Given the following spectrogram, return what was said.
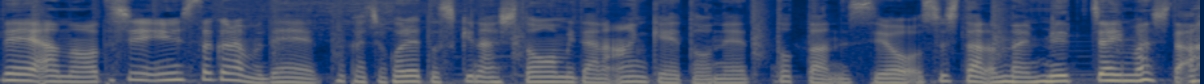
であの私インスタグラムでなんかチョコレート好きな人みたいなアンケートをね取ったんですよ。そしたら、ね、めっちゃいました。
